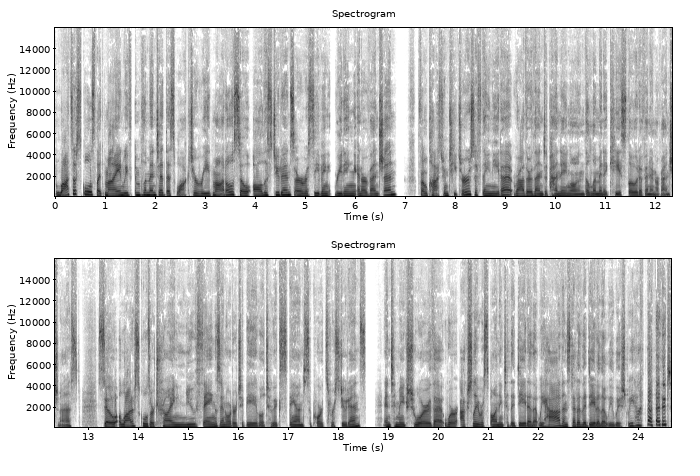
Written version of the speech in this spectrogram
lots of schools like mine, we've implemented this walk to read model. So all the students are receiving reading intervention from classroom teachers if they need it, rather than depending on the limited caseload of an interventionist. So a lot of schools are trying new things in order to be able to expand supports for students and to make sure that we're actually responding to the data that we have instead of the data that we wished we had.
